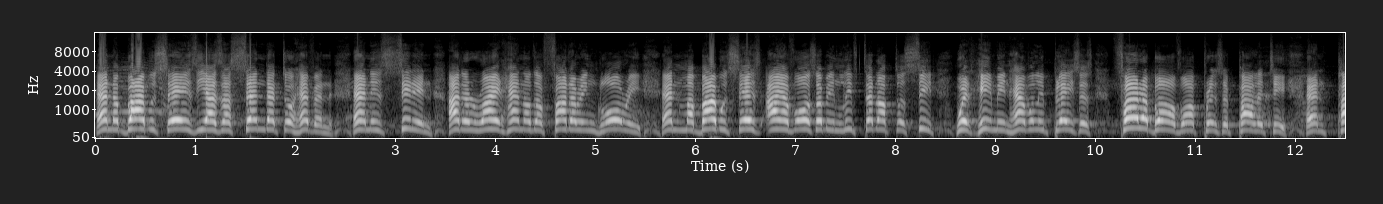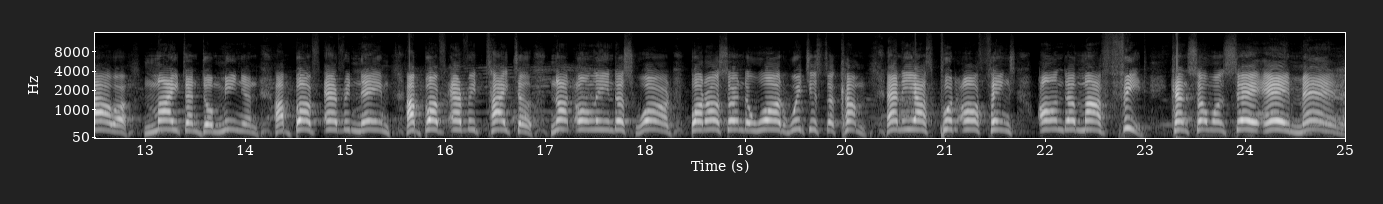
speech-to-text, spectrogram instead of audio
And the Bible says he has ascended to heaven and is sitting at the right hand of the Father in glory. And my Bible says, I have also been lifted up to sit with him in heavenly places, far above all principality and power, might and dominion, above every name, above every title, not only in this world, but also in the world which is to come. And he has put all things on under my feet. Can someone say amen? amen?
